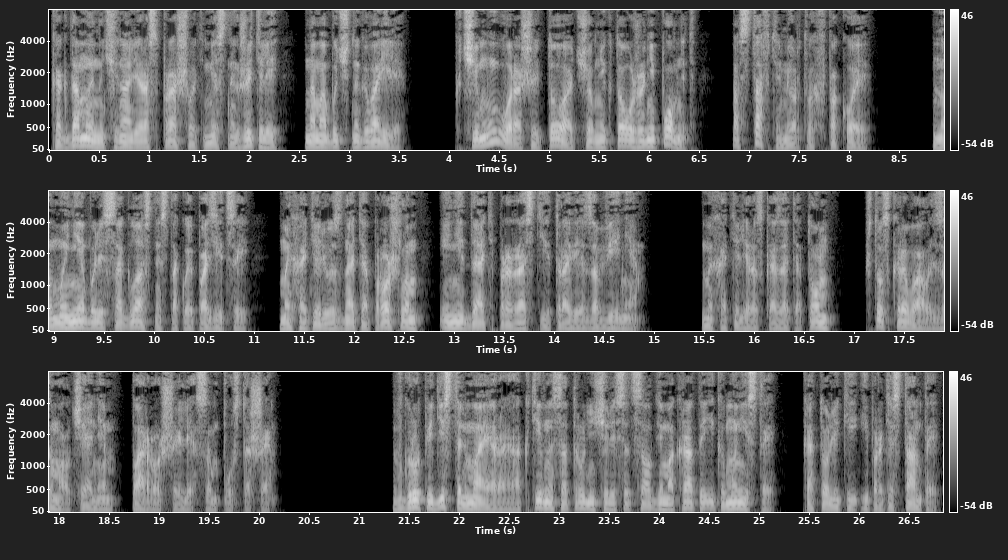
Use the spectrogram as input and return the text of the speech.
Когда мы начинали расспрашивать местных жителей, нам обычно говорили, к чему ворошить то, о чем никто уже не помнит? Оставьте мертвых в покое. Но мы не были согласны с такой позицией. Мы хотели узнать о прошлом и не дать прорасти траве забвения. Мы хотели рассказать о том, что скрывалось за молчанием поросшей лесом пустоши. В группе Дистельмайера активно сотрудничали социал-демократы и коммунисты, католики и протестанты,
